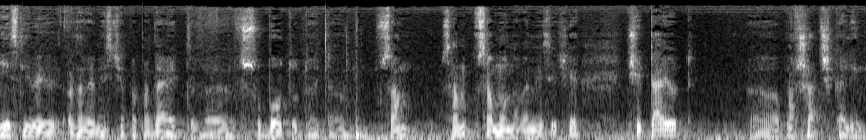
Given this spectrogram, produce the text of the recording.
Если новомесячие попадает в, в субботу, то это в, сам, сам, в само новомесячие, читают э, Паршат Шкалим,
